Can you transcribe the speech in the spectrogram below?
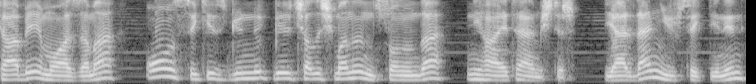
Kabe-i Muazzama 18 günlük bir çalışmanın sonunda nihayete ermiştir. Yerden yüksekliğinin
